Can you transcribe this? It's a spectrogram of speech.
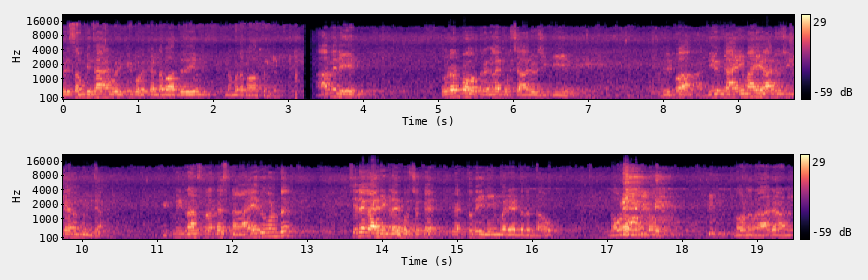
ഒരു സംവിധാനം ഒരുക്കി കൊടുക്കേണ്ട ബാധ്യതയും നമ്മുടെ ഭാഗത്തുണ്ട്. ആ നിലയിൽ തുടർ പ്രവർത്തനങ്ങളെക്കുറിച്ച് ആലോചിക്കുകയും ഇതിലിപ്പോൾ അധികം കാര്യമായി ആലോചിക്കാനൊന്നുമില്ല. കിഡ്നി ട്രാൻസ്പ്ലാന്റേഷൻ ആയതുകൊണ്ട് ചില കാര്യങ്ങളെ കാര്യങ്ങളെക്കുറിച്ചൊക്കെ വ്യക്തത ഇനിയും വരേണ്ടതുണ്ടാവും. ഡോണർ ഉണ്ടോ? ഡോണർ ആരാണ്?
